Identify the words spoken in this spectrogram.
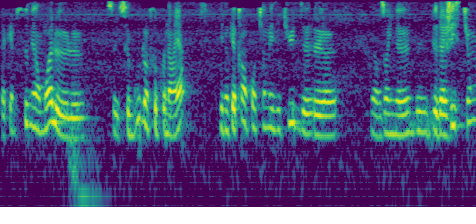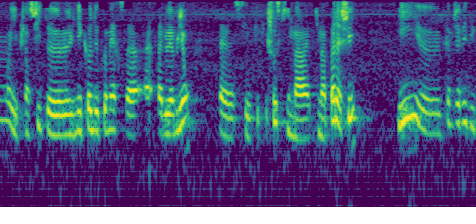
ça a quand même semé en moi le, ce, goût de l'entrepreneuriat. Et donc après, en continuant mes études, en faisant une, de, la gestion et puis ensuite une école de commerce à, l'EM Lyon, c'est quelque chose qui m'a qui m'a pas lâché. Et comme j'avais des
